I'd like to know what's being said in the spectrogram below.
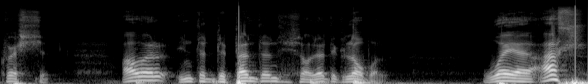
question. Our interdependence is already global, whereas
